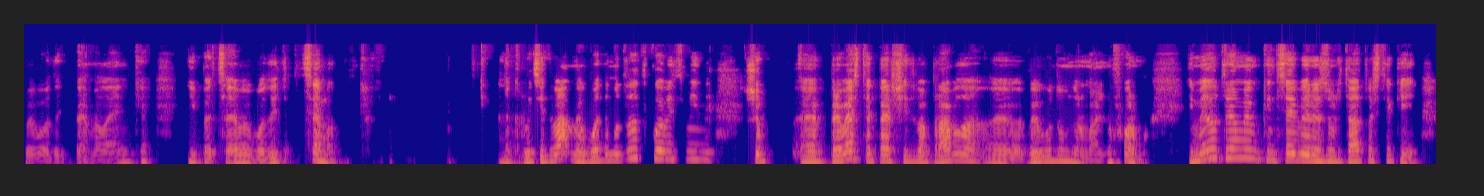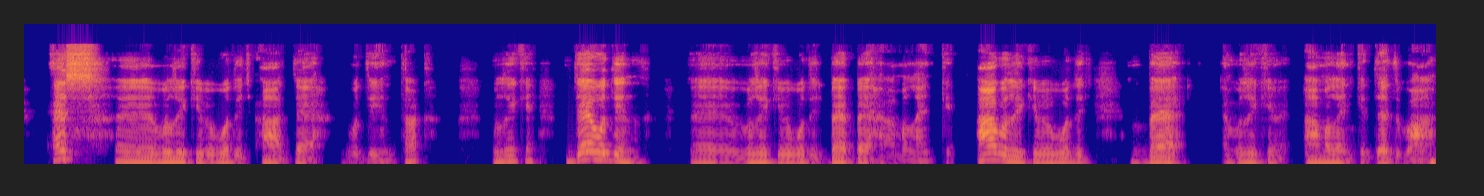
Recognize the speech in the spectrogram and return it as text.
виводить Б маленьке, і БЦ виводить С маленьке. На круці 2 ми вводимо додаткові зміни, щоб е, привести перші два правила е, виводу в нормальну форму. І ми отримуємо кінцевий результат ось такий. S е, велике виводить А, Д1, так? Велике. Д1 е, велике виводить Б, Б, А маленьке. А велике виводить Б велике А маленьке Д2.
